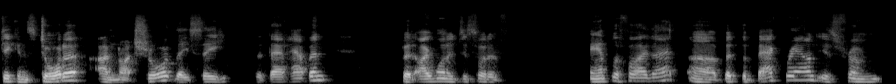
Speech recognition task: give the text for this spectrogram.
Dickens' daughter, I'm not sure. They say that that happened, but I wanted to sort of amplify that. Uh, but the background is from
